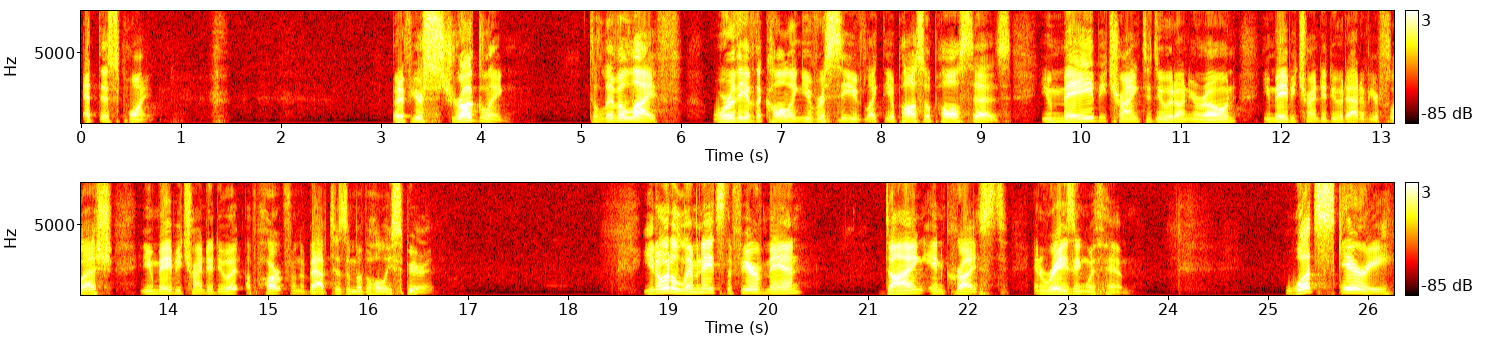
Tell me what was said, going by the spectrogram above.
at this point. But if you're struggling to live a life worthy of the calling you've received, like the Apostle Paul says, you may be trying to do it on your own. You may be trying to do it out of your flesh. You may be trying to do it apart from the baptism of the Holy Spirit. You know what eliminates the fear of man? Dying in Christ and raising with Him. What's scary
